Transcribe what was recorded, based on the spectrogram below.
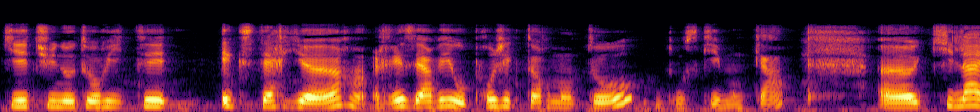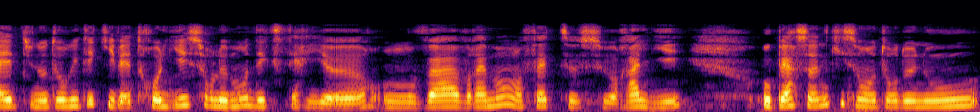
qui est une autorité extérieure réservée aux projecteurs mentaux, donc ce qui est mon cas, euh, qui là est une autorité qui va être reliée sur le monde extérieur. On va vraiment en fait se rallier aux personnes qui sont autour de nous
